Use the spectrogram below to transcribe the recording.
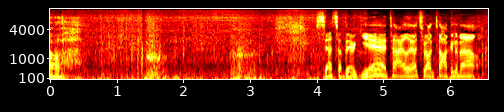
Ah. Oh. Seth's up there. Yeah, Tyler, that's what I'm talking about. That's.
